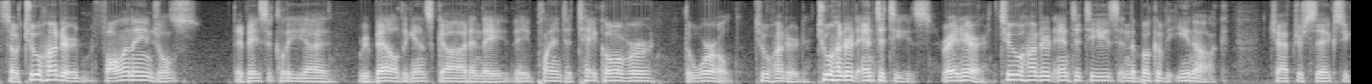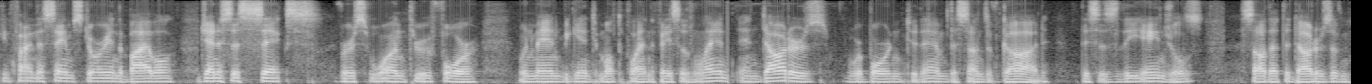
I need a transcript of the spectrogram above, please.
So 200 fallen angels, they basically uh, rebelled against God and they, they planned to take over the world. 200. 200 entities, right here. 200 entities in the book of Enoch, chapter 6. You can find the same story in the Bible. Genesis 6, verse 1 through 4, when man began to multiply in the face of the land, and daughters were born to them the sons of God. This is the angels. Saw that the daughters of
